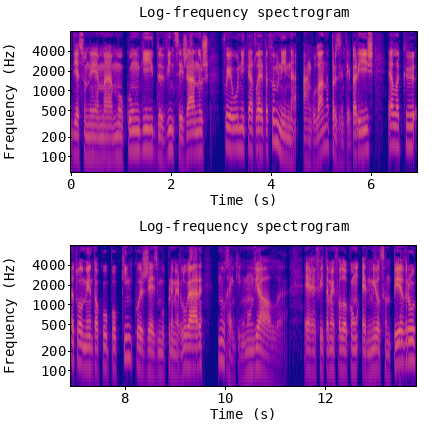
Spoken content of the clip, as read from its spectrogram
Diasunema Mukungi, de 26 anos, foi a única atleta feminina angolana presente em Paris, ela que atualmente ocupa o 51º lugar no ranking mundial. A RFI também falou com Edmilson Pedro,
